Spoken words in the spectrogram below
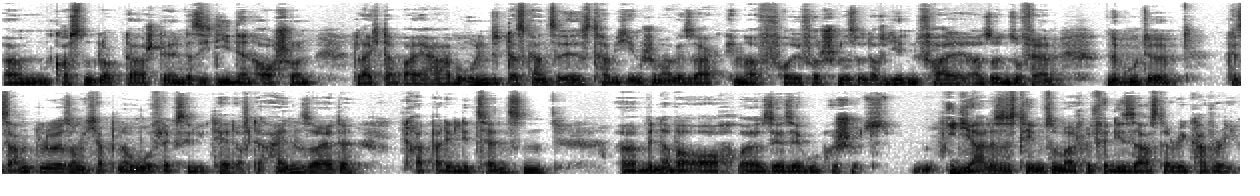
ähm, Kostenblock darstellen, dass ich die dann auch schon gleich dabei habe. Und das Ganze ist, habe ich eben schon mal gesagt, immer voll verschlüsselt auf jeden Fall. Also insofern eine gute Gesamtlösung. Ich habe eine hohe Flexibilität auf der einen Seite, gerade bei den Lizenzen, äh, bin aber auch äh, sehr, sehr gut geschützt. Ideales System zum Beispiel für Disaster Recovery.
